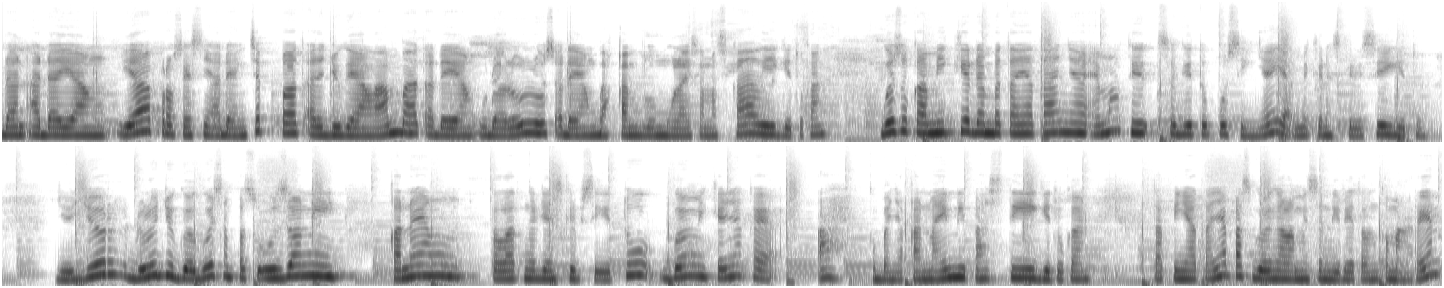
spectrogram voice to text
dan ada yang ya prosesnya ada yang cepat ada juga yang lambat ada yang udah lulus ada yang bahkan belum mulai sama sekali gitu kan gue suka mikir dan bertanya-tanya emang segitu pusingnya ya mikirin skripsi gitu. Jujur dulu juga gue sempat seuzon nih karena yang telat ngerjain skripsi itu gue mikirnya kayak ah kebanyakan main nih pasti gitu kan. Tapi nyatanya pas gue ngalamin sendiri tahun kemarin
